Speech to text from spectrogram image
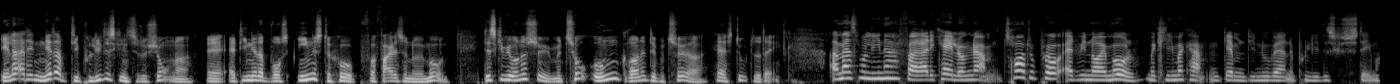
Eller er det netop de politiske institutioner, øh, er de netop vores eneste håb for faktisk at nå i mål? Det skal vi undersøge med to unge grønne debattører her i studiet i dag. Og Mads Molina fra Radikal Ungdom, tror du på, at vi når i mål med klimakampen gennem de nuværende politiske systemer?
